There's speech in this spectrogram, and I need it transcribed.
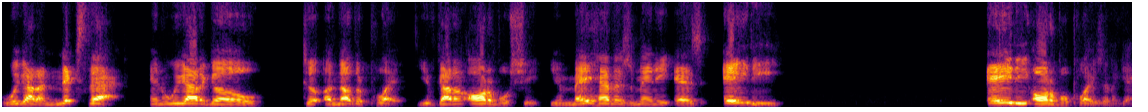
we got to nix that and we got to go to another play. You've got an audible sheet. You may have as many as 80 80 audible plays in a game.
